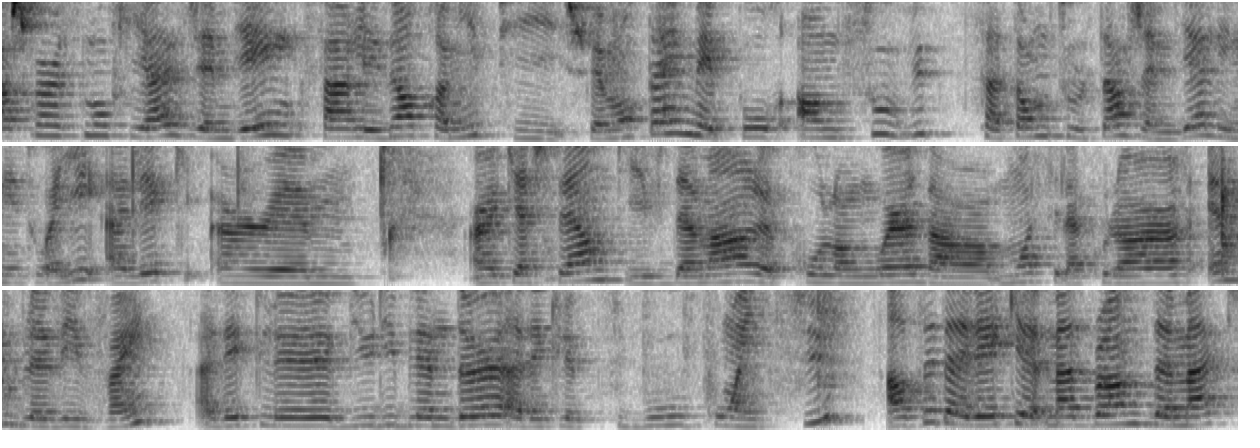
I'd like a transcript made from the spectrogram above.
Quand je fais un smokey eyes, j'aime bien faire les yeux en premier puis je fais mon teint, mais pour en dessous, vu que ça tombe tout le temps, j'aime bien les nettoyer avec un, euh, un cache-cerne, puis évidemment le Pro Longwear dans moi c'est la couleur NW20 avec le Beauty Blender avec le petit bout pointu. Ensuite avec Matte Bronze de MAC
